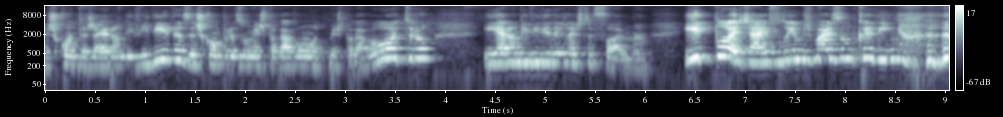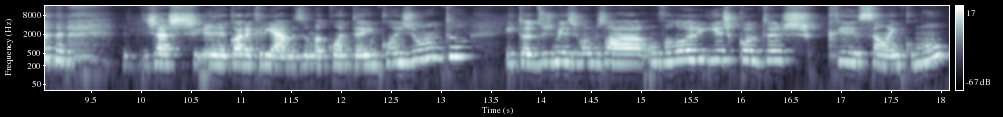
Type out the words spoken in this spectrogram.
as contas já eram divididas, as compras um mês pagava um, outro mês pagava outro, e eram divididas desta forma. E depois já evoluímos mais um bocadinho. já agora criámos uma conta em conjunto e todos os meses vamos lá um valor e as contas que são em comum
